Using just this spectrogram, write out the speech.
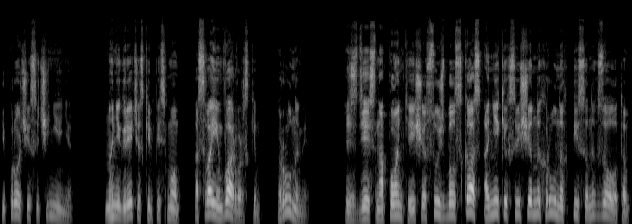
и прочие сочинения. Но не греческим письмом, а своим варварским, рунами. И здесь, на Понте, еще суть был сказ о неких священных рунах, писанных золотом,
